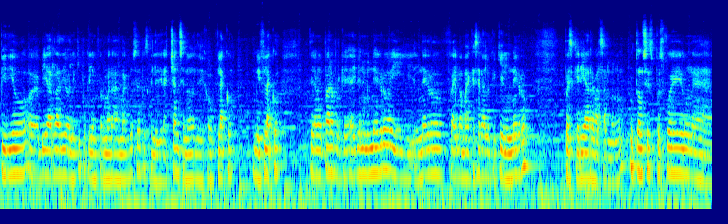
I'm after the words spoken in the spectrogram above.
pidió eh, vía radio al equipo que le informara a Magnussen, pues que le diera chance, ¿no? Le dijo, flaco, mi flaco, tírame para porque ahí viene mi negro y el negro, ay mamá, ¿qué será lo que quiere el negro? Pues quería rebasarlo, ¿no? Entonces, pues fue una,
